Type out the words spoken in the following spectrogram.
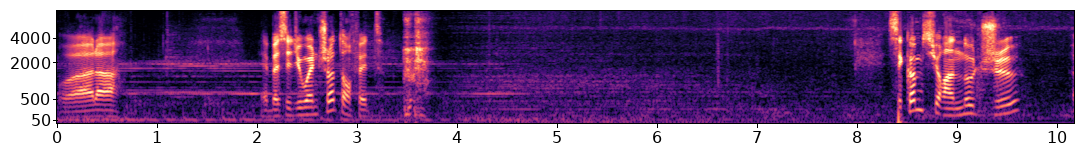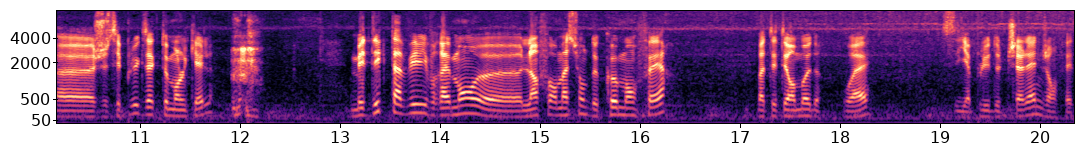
Voilà. Et eh ben c'est du one shot en fait. c'est comme sur un autre jeu, euh, je sais plus exactement lequel. Mais dès que t'avais vraiment euh, l'information de comment faire, bah t'étais en mode ouais, il n'y a plus de challenge en fait.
